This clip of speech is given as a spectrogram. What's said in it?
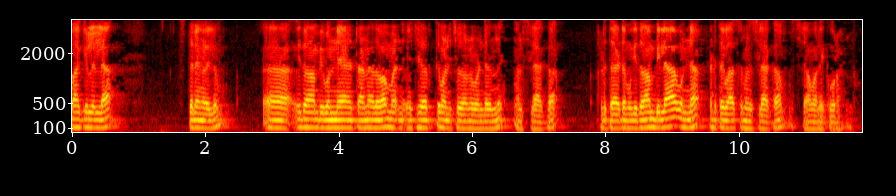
ബാക്കിയുള്ള എല്ലാ സ്ഥലങ്ങളിലും ഇതകാമ്പി ഇത് കാമ്പി കുന്നയായിട്ടാണ് അഥവാ ചേർത്ത് മണിച്ചതാണ് വേണ്ടതെന്ന് മനസ്സിലാക്കുക. അടുത്തതായിട്ട് നമുക്ക് ഇതകാമ്പില കുന്ന അടുത്ത ക്ലാസ്സിൽ മനസ്സിലാക്കാം. അസ്സാം വലൈക്കും വാഹമത്തുള്ള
